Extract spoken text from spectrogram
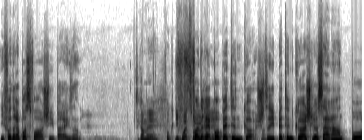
il faudrait pas se fâcher, par exemple. C'est comme, il faut que les Il voitures... faudrait euh, pas péter une coche. Tu sais, Péter une coche, là, ça rentre pas.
